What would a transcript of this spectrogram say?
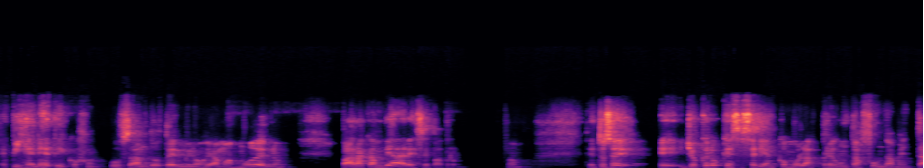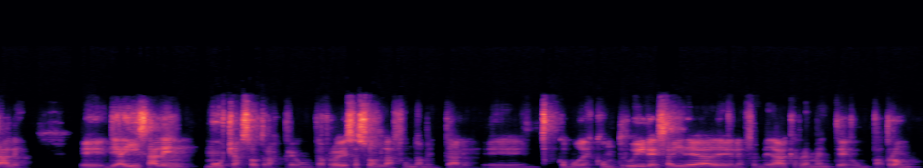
epigenético, usando términos ya más modernos, para cambiar ese patrón, ¿no? Entonces, eh, yo creo que esas serían como las preguntas fundamentales. Eh, de ahí salen muchas otras preguntas, pero esas son las fundamentales, eh, como desconstruir esa idea de la enfermedad, que realmente es un patrón,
